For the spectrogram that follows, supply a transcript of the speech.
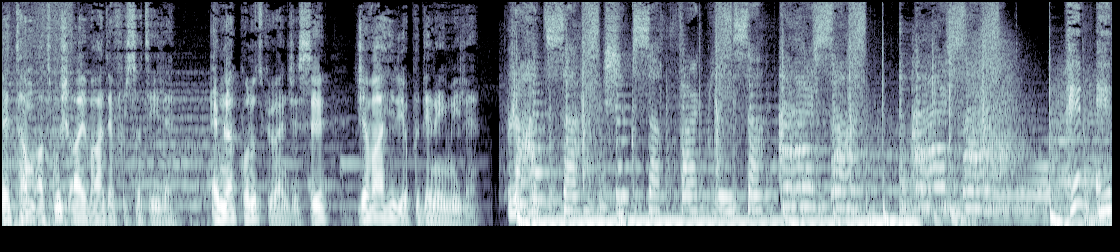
ve tam 60 ay vade fırsatı ile. Emlak konut güvencesi, Cevahir Yapı deneyimiyle. Rahatsa, şıksa, farklıysa Ersa, Ersa. Hem ev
